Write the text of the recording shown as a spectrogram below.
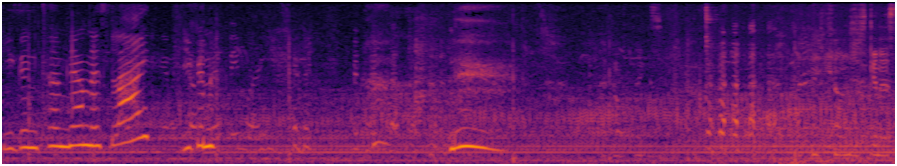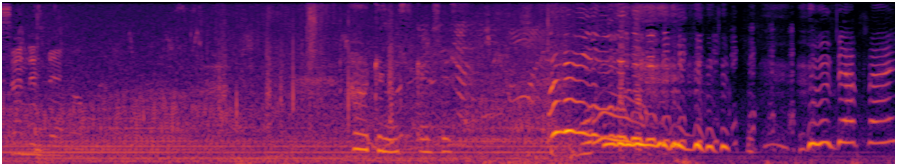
You can come down the slide? You can. I don't think so. I think I'm just gonna send it down. Oh, goodness gracious. Was that fun?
